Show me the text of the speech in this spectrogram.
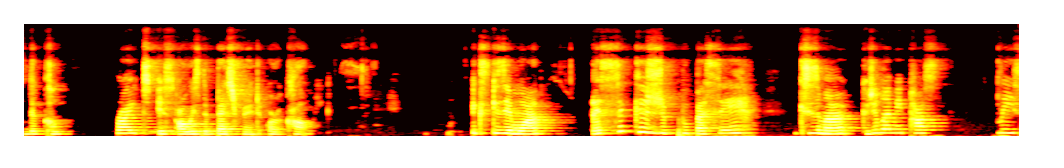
the culprit is always the best friend or colleague. Excusez-moi, est-ce que je peux passer? Excusez-moi, could you let me pass, please?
